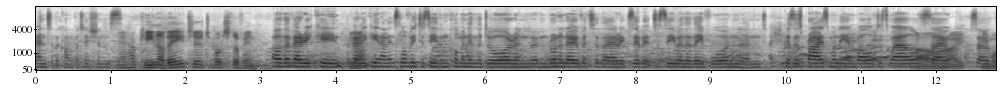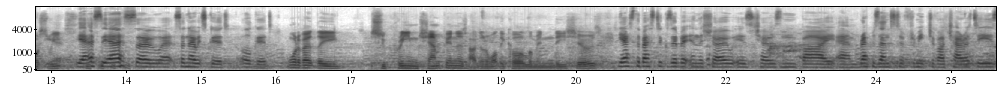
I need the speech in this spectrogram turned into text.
enter the competitions. Yeah, how keen are they to, to put stuff in? Oh, they're very keen. They're yeah. very keen, and it's lovely to see them coming in the door and, and running over to their exhibit to see whether they've won, and because there's prize money involved as well. Oh, so, right. so more sweets. Yes, yes. So, uh, so no, it's good. All good. What about the supreme champion, I don't know what they call them in these shows. Yes, the best exhibit in the show is chosen by um, representative from each of our charities.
